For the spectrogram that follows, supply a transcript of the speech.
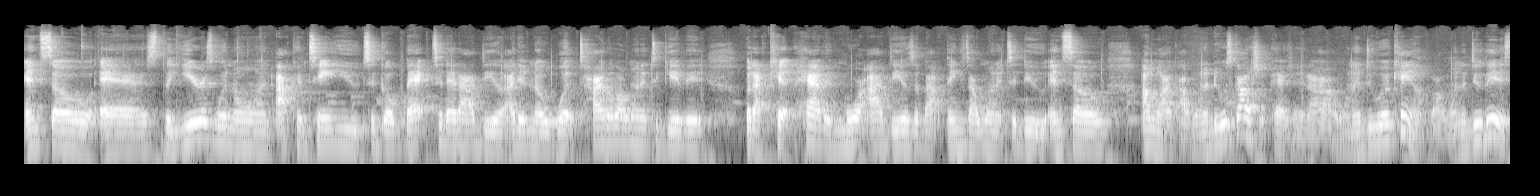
And so as the years went on, I continued to go back to that idea. I didn't know what title I wanted to give it, but I kept having more ideas about things I wanted to do. And so I'm like, I want to do a scholarship pageant. I want to do a camp. I want to do this.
